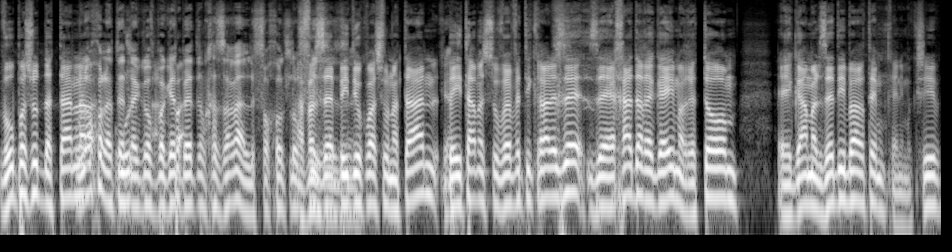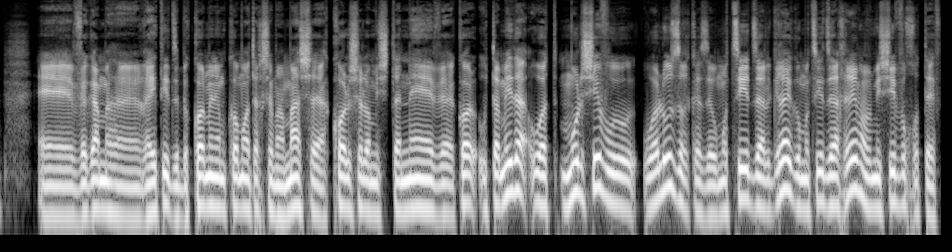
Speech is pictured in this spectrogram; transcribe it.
והוא פשוט נתן לה... הוא לא יכול לתת הוא- לאגרוף בגט בטן חזרה, לפחות לא אבל זה בדיוק מה שהוא נתן, כן. בעיטה מסובבת תקרא לזה, זה אחד הרגעים, הרי תום, אה, גם על זה דיברתם, כי אני מקשיב, אה, וגם אה, ראיתי את זה בכל מיני מקומות, איך שממש הקול שלו משתנה, והכל, הוא תמיד, הוא, מול שיב הוא, הוא הלוזר כזה, הוא מוציא את זה על גרג, הוא מוציא את זה לאחרים, אבל משיב הוא חוטף.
